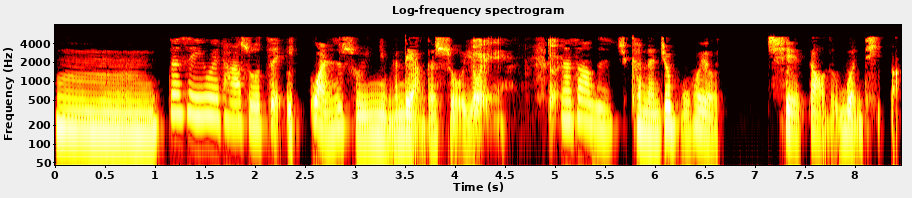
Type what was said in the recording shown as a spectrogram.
嗯，但是因为他说这一罐是属于你们两个所有，对，那这样子可能就不会有窃盗的问题吧？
